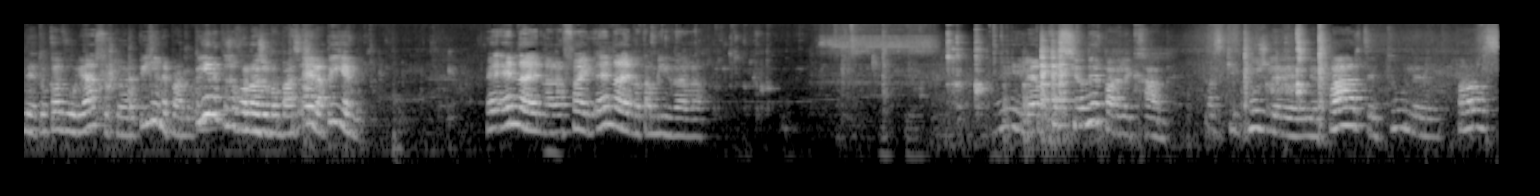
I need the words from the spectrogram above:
Ναι, το καβουριάστο τώρα. Πήγαινε πάνω. Πήγαινε που σε φωνάζει ο μπαμπάς. Έλα, πήγαινε. Ε, ένα-ένα, Ραφαήλ. Ένα-ένα τα μύδαλα. Oui, il est impressionné par les crabes. Parce qu'il bouge les, les pattes et tout, les pinces.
